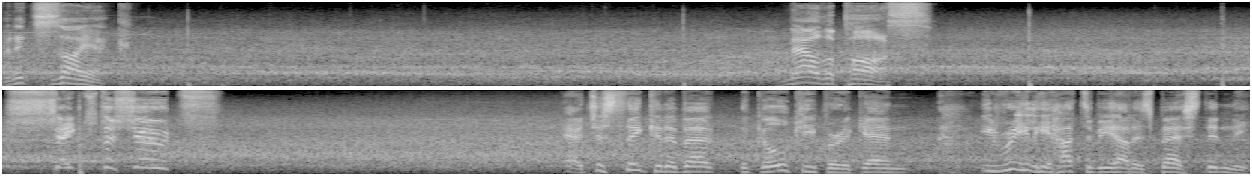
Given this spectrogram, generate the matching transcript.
And it's Ziyech. Now the pass. Shapes the shoots. Yeah, just thinking about the goalkeeper again, he really had to be at his best, didn't he?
